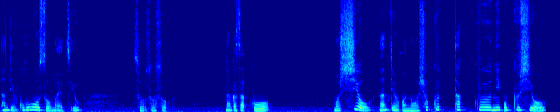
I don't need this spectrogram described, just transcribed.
なんていうの個包装のやつよ。そうそうそう。なんかさこうもう塩なんていうのあの食卓に置く塩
